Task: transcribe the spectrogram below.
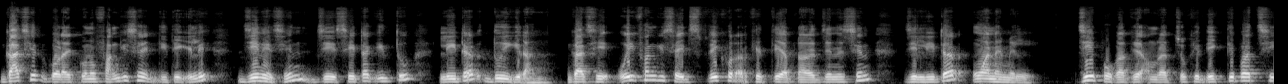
গাছের গোড়ায় কোনো ফাঙ্গিসাইড দিতে গেলে জেনেছেন যে সেটা কিন্তু লিটার দুই গ্রাম। গাছে ওই ফাঙ্গিসাইড স্প্রে করার ক্ষেত্রে আপনারা জেনেছেন যে লিটার ওয়ান এম যে পোকাকে আমরা চোখে দেখতে পাচ্ছি,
